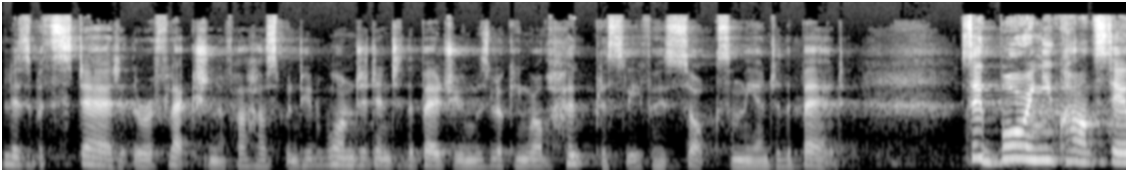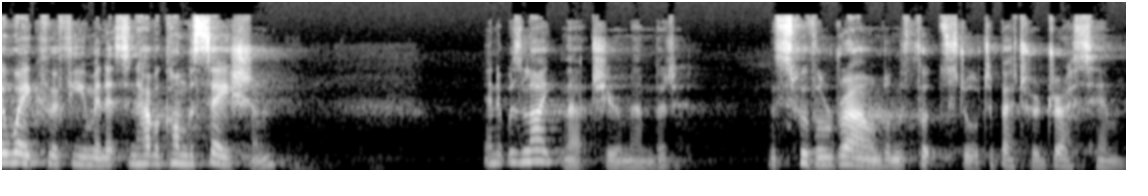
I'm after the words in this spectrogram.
Elizabeth stared at the reflection of her husband, who'd wandered into the bedroom, was looking rather hopelessly for his socks on the end of the bed. So boring you can't stay awake for a few minutes and have a conversation? And it was like that, she remembered, and swiveled round on the footstool to better address him.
